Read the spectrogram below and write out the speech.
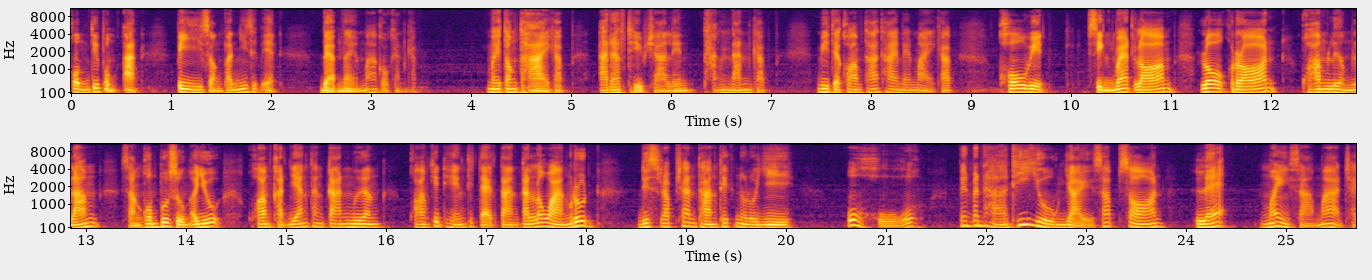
คมที่ผมอัดปี 2021 แบบไหนมากกว่ากันครับ ไม่ต้องทายครับ adaptive challenge ทั้งนั้นครับ มีแต่ความท้าทายใหม่ ๆ ครับโควิดสิ่งแวดล้อม โลกร้อน ความเหลื่อมล้ำ สังคมผู้สูงอายุ ความขัดแย้งทางการเมือง ความคิดเห็นที่แตกต่างกันระหว่างรุ่น disruption ทางเทคโนโลยี โอ้โห เป็นปัญหาที่โยงใหญ่ซับซ้อน และไม่สามารถใช้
